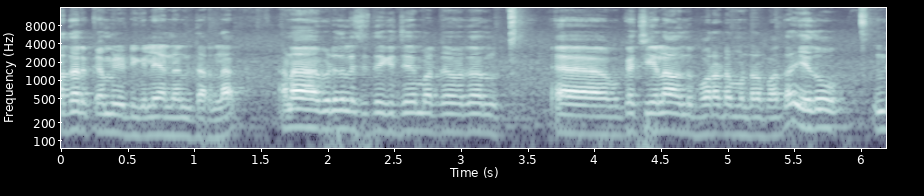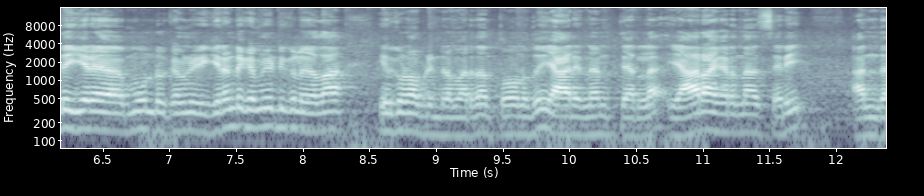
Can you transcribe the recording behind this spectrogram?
அதர் கம்யூனிட்டிக்குள்ளே என்னன்னு தெரில ஆனால் விடுதலை சித்தை கட்சி மற்ற கட்சியெல்லாம் வந்து போராட்டம் பண்ணுற பார்த்தா ஏதோ இந்த இர மூன்று கம்யூனிட்டி இரண்டு கம்யூனிட்டிக்குள்ளே தான் இருக்கணும் அப்படின்ற மாதிரி தான் தோணுது. யார் என்னன்னு தெரில யாராக இருந்தாலும் சரி அந்த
